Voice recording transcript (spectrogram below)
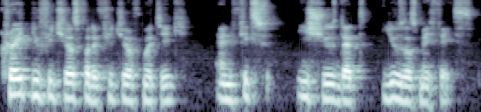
create new features for the future of Mautic, and fix issues that users may face.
